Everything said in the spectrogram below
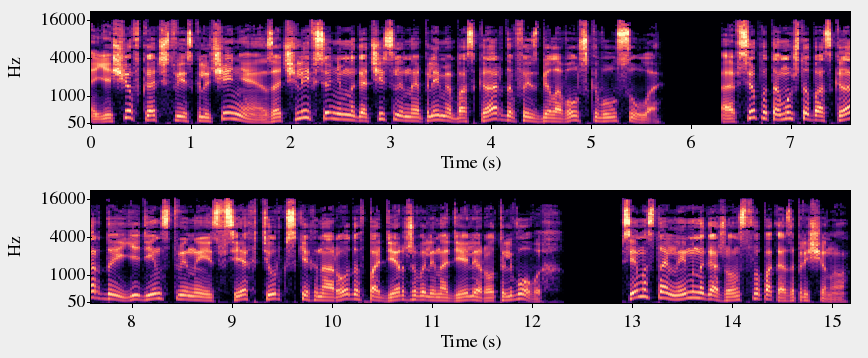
Еще в качестве исключения зачли все немногочисленное племя баскардов из Беловолжского Усула. А все потому, что баскарды, единственные из всех тюркских народов, поддерживали на деле род Львовых. Всем остальным многоженство пока запрещено.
